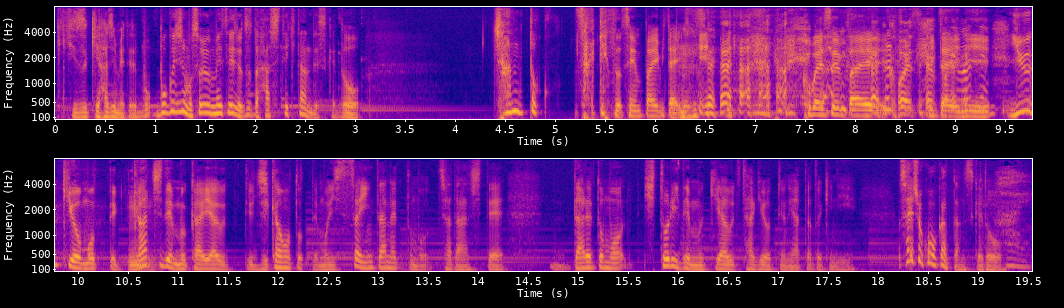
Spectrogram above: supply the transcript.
気づき始めて、ぼ僕自身もそういうメッセージをずっと発してきたんですけどちゃんとさっきの先輩みたいに 小林先輩みたいに勇気を持ってガチで向かい合うっていう時間をとってもう一切インターネットも遮断して誰とも一人で向き合う作業っていうのをやった時に最初怖かったんですけどはい。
